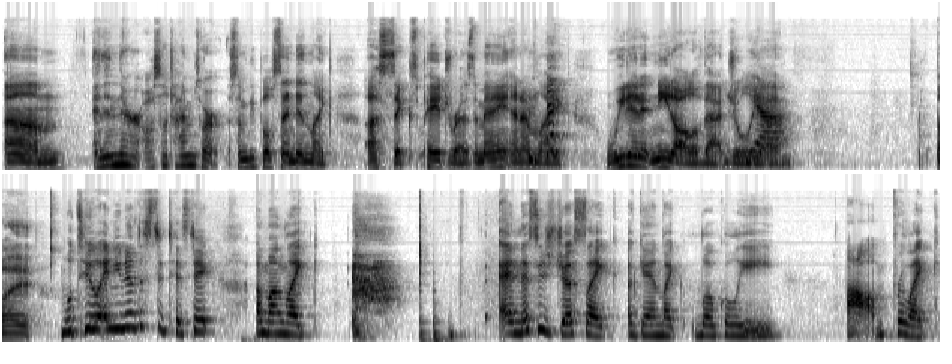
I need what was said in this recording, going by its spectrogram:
Um, and then there are also times where some people send in like a six page resume, and I'm like, we didn't need all of that, Julia. Yeah. But Well, too, and you know the statistic among like, and this is just like again like locally, um, for like.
